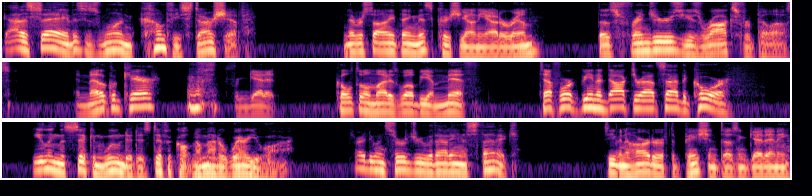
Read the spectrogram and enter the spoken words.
Gotta say, this is one comfy starship. Never saw anything this cushy on the Outer Rim. Those fringers use rocks for pillows. And medical care? Forget it. Kolto might as well be a myth. Tough work being a doctor outside the Core. Healing the sick and wounded is difficult no matter where you are. Try doing surgery without anesthetic. It's even harder if the patient doesn't get any.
